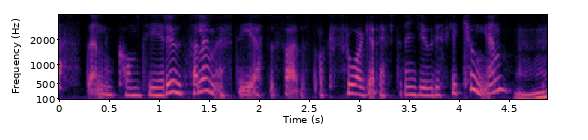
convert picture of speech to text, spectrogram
östern kom till Jerusalem efter Jesu födelse och frågade efter den judiske kungen. Mm.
